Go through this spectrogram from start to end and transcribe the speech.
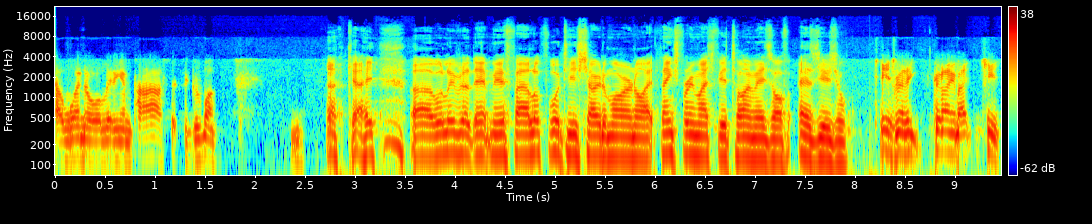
a win or letting him pass. It's a good one. Okay, uh, we'll leave it at that, Murph. Uh, look forward to your show tomorrow night. Thanks very much for your time, as off, as usual. Cheers, Matty. Good on you, mate. Cheers.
